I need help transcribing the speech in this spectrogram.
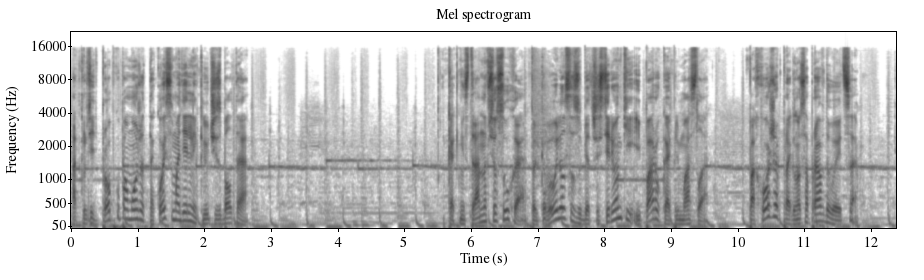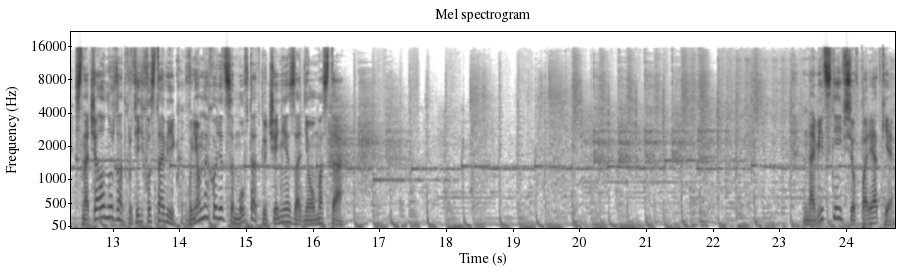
Открутить пробку поможет такой самодельный ключ из болта. Как ни странно, все сухо, только вывалился зубец шестеренки и пару капель масла. Похоже, прогноз оправдывается. Сначала нужно открутить хвостовик, в нем находится муфта отключения заднего моста. На вид с ней все в порядке.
